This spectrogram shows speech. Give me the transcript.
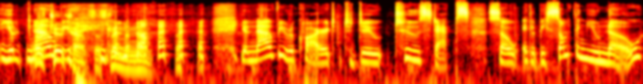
you'll now two be chances, slim and none. you'll now be required to do two steps. So it'll be something you know,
